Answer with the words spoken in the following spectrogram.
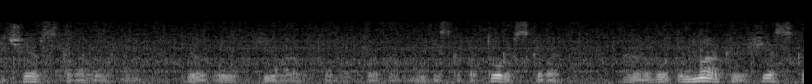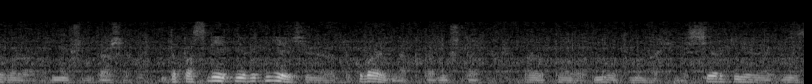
Печерского, у, у Киева, епископа Туровского, вот, у Марка Эфесского, можем даже до последних дней буквально, потому что ну, вот монахиня Сергия из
